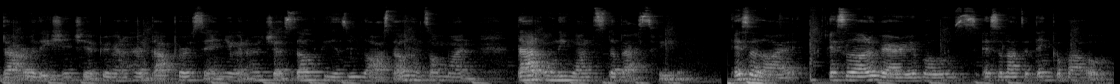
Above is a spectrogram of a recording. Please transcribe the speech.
that relationship, you're gonna hurt that person, you're gonna hurt yourself because you lost out on someone that only wants the best for you. It's a lot. It's a lot of variables. It's a lot to think about.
